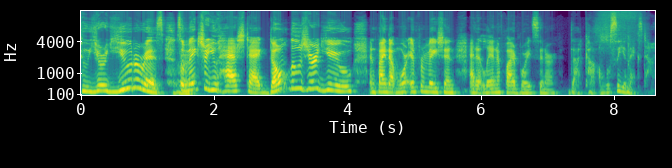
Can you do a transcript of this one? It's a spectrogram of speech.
to your uterus. So Right. make sure you hashtag don't lose your you and find out more information at AtlantaFibroidCenter.com. We'll see you next time.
